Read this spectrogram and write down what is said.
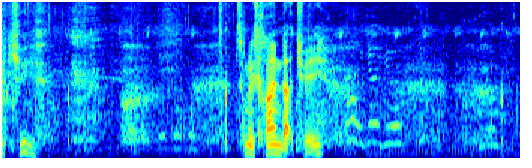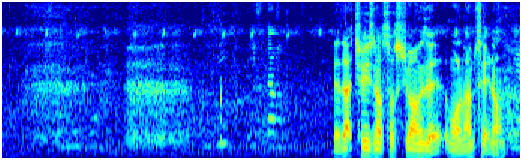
Oh, jeez. Somebody's climbed that tree. Ah, you, you. See, it's down. Yeah, that tree's not so strong, is it? The one I'm sitting on. Yeah.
